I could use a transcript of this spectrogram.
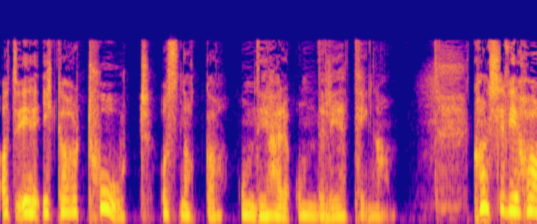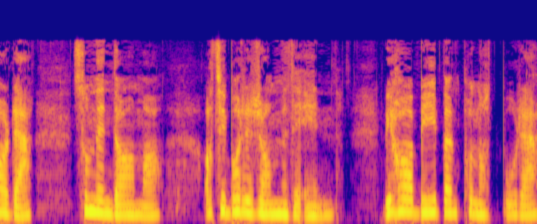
at vi ikke har tort å snakke om de her åndelige tingene. Kanskje vi har det som den dama, at vi bare rammer det inn. Vi har Bibelen på nattbordet,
